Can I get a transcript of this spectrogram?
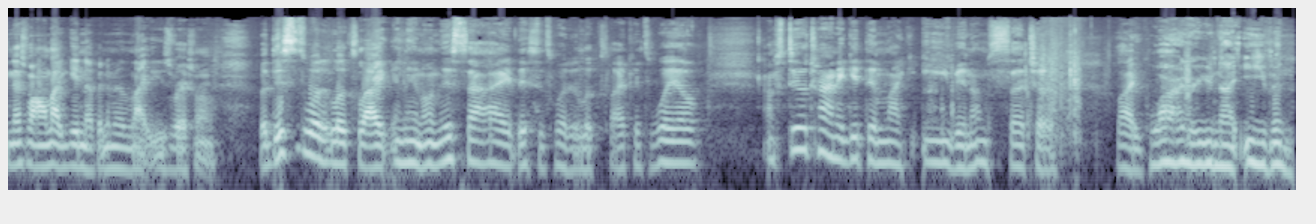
And that's why I don't like getting up in the middle of the night to use the restroom. But this is what it looks like. And then on this side this is what it looks like as well. I'm still trying to get them like even. I'm such a like why are you not even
